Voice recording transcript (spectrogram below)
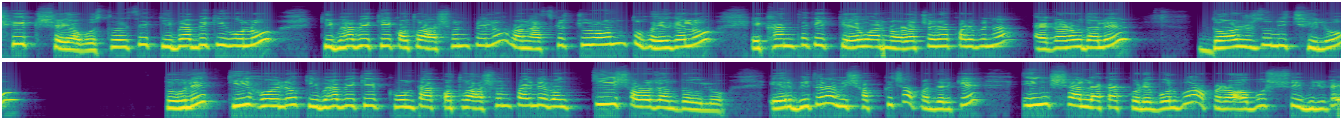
ঠিক সেই অবস্থা হয়েছে। কীভাবে কি হলো? কীভাবে কে কত আসন পেল? এবং আজকে চূড়ান্ত হয়ে গেল। এখান থেকে কেউ আর নড়াচড়া করবে না। এগারো দলের দশ জনই ছিল। তাহলে কি হইল? কীভাবে কে কোনটা কত আসন পাইলো এবং কি ষড়যন্ত্র হইল? এর ভিতরে আমি সবকিছু আপনাদেরকে ইনশাল্লাহ এক করে বলব। আপনারা অবশ্যই ভিডিওটা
